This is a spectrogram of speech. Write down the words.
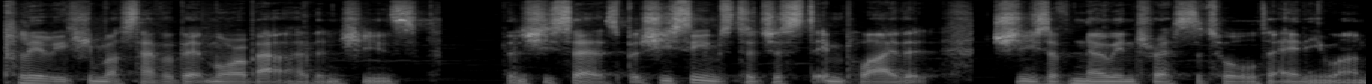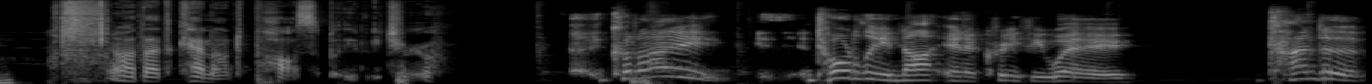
clearly she must have a bit more about her than she's than she says but she seems to just imply that she's of no interest at all to anyone Oh, that cannot possibly be true. Could I, totally not in a creepy way, kind of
